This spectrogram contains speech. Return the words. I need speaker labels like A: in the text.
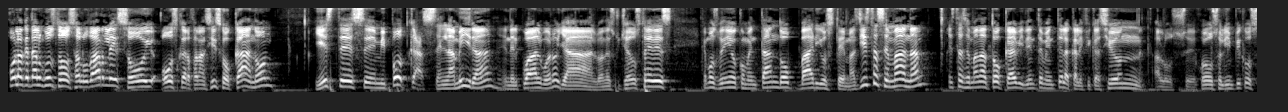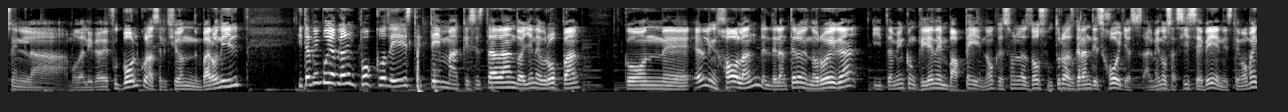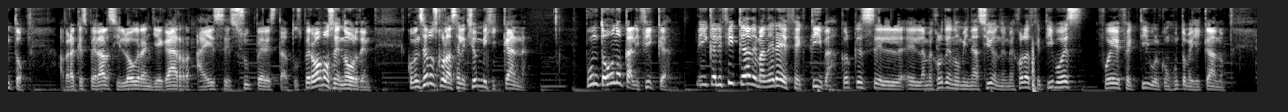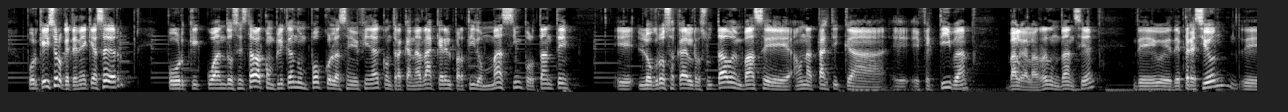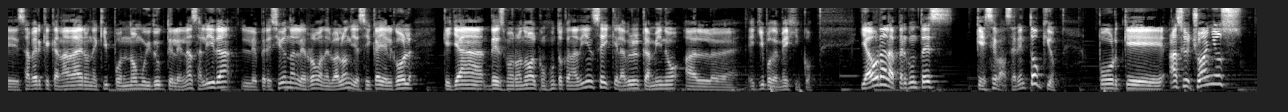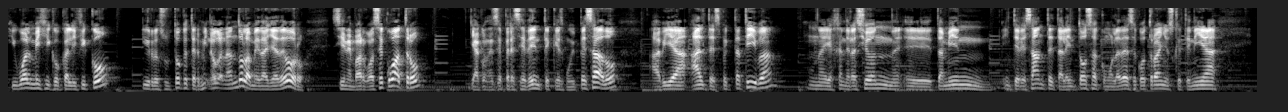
A: Hola, ¿qué tal? Gusto saludarles. Soy Oscar Francisco Cano y este es eh, mi podcast en la mira, en el cual, bueno, ya lo han escuchado ustedes. Hemos venido comentando varios temas. Y esta semana, esta semana toca evidentemente la calificación a los eh, Juegos Olímpicos en la modalidad de fútbol con la selección varonil. Y también voy a hablar un poco de este tema que se está dando allá en Europa con eh, Erling Holland, el delantero de Noruega, y también con Kylian Mbappé, ¿no? que son las dos futuras grandes joyas, al menos así se ve en este momento. Habrá que esperar si logran llegar a ese super estatus. Pero vamos en orden. Comencemos con la selección mexicana. Punto 1 califica. Y califica de manera efectiva. Creo que es la mejor denominación. El mejor adjetivo es fue efectivo el conjunto mexicano. Porque hizo lo que tenía que hacer porque cuando se estaba complicando un poco la semifinal contra Canadá, que era el partido más importante, eh, logró sacar el resultado en base a una táctica eh, efectiva, valga la redundancia, de, de, presión, de saber que Canadá era un equipo no muy dúctil en la salida, le presionan, le roban el balón y así cae el gol que ya desmoronó al conjunto canadiense y que le abrió el camino al eh, equipo de México. Y ahora la pregunta es, ¿qué se va a hacer en Tokio? Porque hace ocho años Igual México calificó y resultó que terminó ganando la medalla de oro. Sin embargo, hace cuatro, ya con ese precedente que es muy pesado, había alta expectativa, una generación eh, también interesante, talentosa como la de hace cuatro años que tenía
